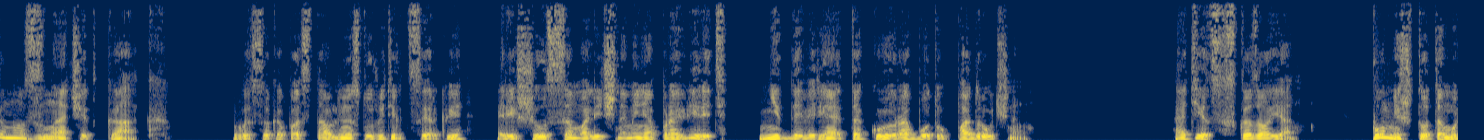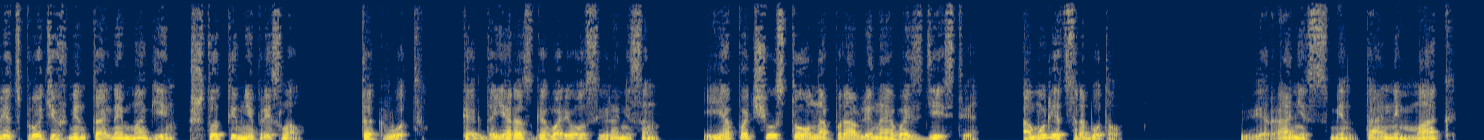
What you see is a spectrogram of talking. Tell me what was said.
оно значит как. Высокопоставленный служитель церкви решил самолично меня проверить, не доверяя такую работу подручным. «Отец», — сказал я, — «помнишь тот амулет против ментальной магии, что ты мне прислал? Так вот, когда я разговаривал с Веранисом, я почувствовал направленное воздействие. Амулет сработал. Веранис, ментальный маг?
